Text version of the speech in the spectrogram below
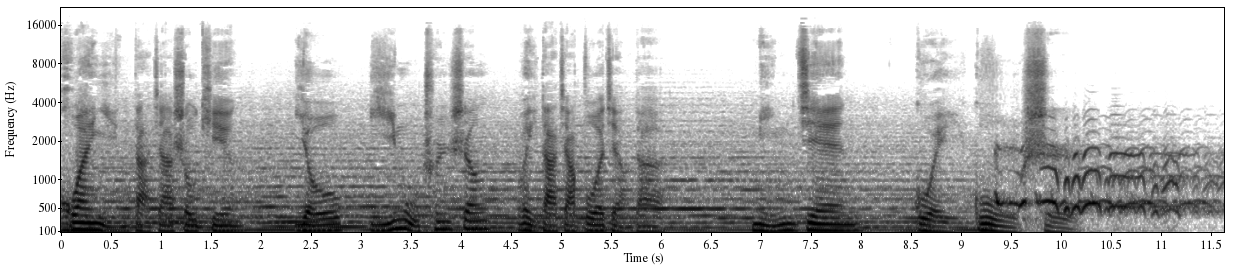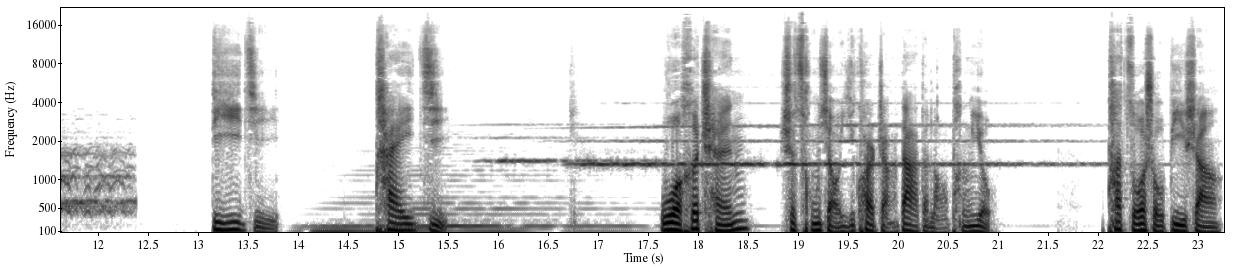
欢迎大家收听由一木春生为大家播讲的民间鬼故事第一集《胎记》。我和陈是从小一块长大的老朋友，他左手臂上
